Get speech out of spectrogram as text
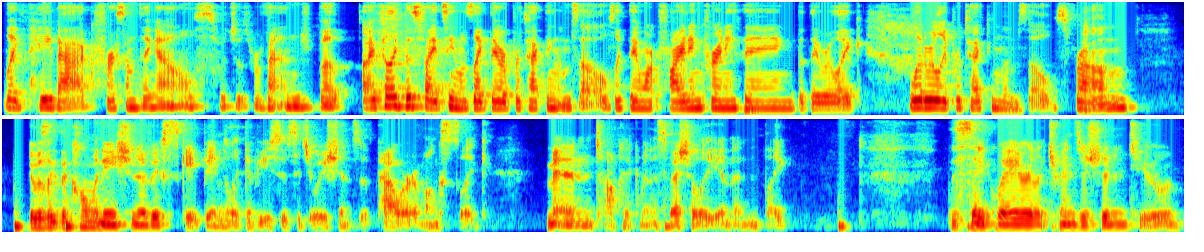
like payback for something else, which is revenge. But I feel like this fight scene was like they were protecting themselves. Like they weren't fighting for anything, but they were like literally protecting themselves from. It was like the culmination of escaping like abusive situations of power amongst like men, toxic men especially, and then like the segue or like transition into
